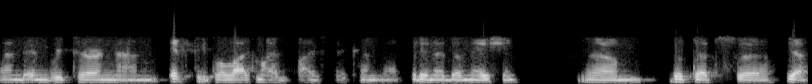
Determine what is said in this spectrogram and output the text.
And in return, um, if people like my advice, they can uh, put in a donation. Um, but that's uh, yeah,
